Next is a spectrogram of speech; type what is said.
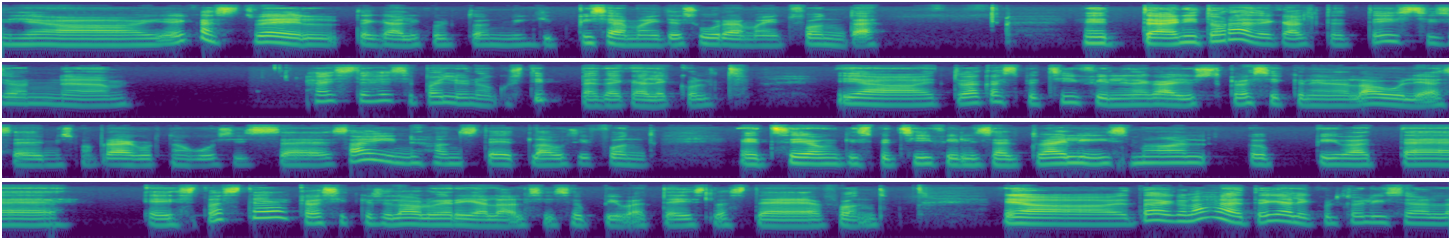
ja, ja igast veel tegelikult on mingeid pisemaid ja suuremaid fonde. et äh, nii tore tegelikult, et Eestis on hästi-hästi äh, palju nagu stippe tegelikult ja et väga spetsiifiline ka just klassikaline laul ja see, mis ma praegult nagu siis äh, sain, Hans Teet Lausi fond, et see ongi spetsiifiliselt välismaal õppivate eestlaste klassikalise laulu erialal siis õppivate eestlaste fond. ja täiega lahe, tegelikult oli seal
